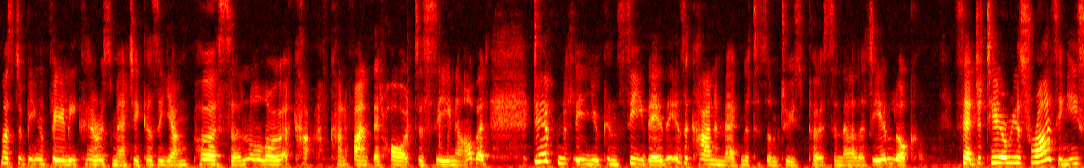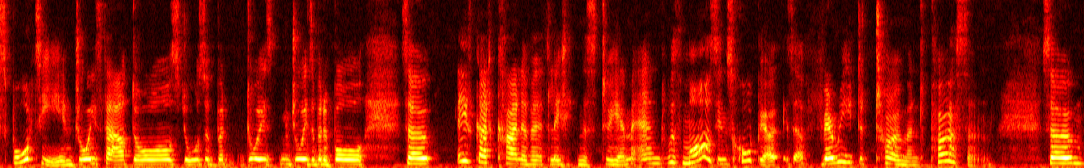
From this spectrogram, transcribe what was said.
must have been fairly charismatic as a young person, although I, kind of find that hard to see now. But definitely you can see there, there is a kind of magnetism to his personality. And look, Sagittarius rising, he's sporty, enjoys the outdoors, enjoys a bit, enjoys, enjoys a bit of ball. So he's got kind of athleticness to him. And with Mars in Scorpio, is a very determined person. So,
